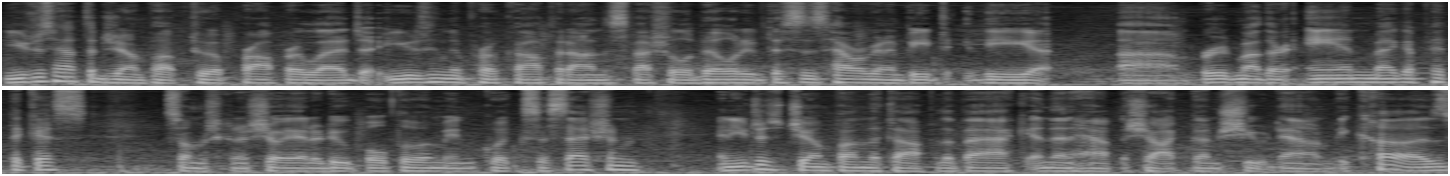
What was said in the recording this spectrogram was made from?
You just have to jump up to a proper ledge using the Procoptodon special ability. This is how we're going to beat the uh, Broodmother and Megapithecus. So I'm just going to show you how to do both of them in quick succession. And you just jump on the top of the back and then have the shotgun shoot down because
